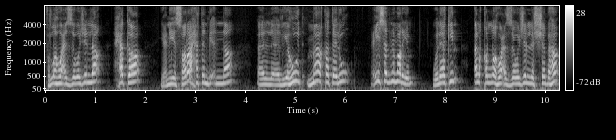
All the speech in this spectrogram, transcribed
فالله عز وجل حكى يعني صراحة بأن اليهود ما قتلوا عيسى ابن مريم ولكن ألقى الله عز وجل الشبه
